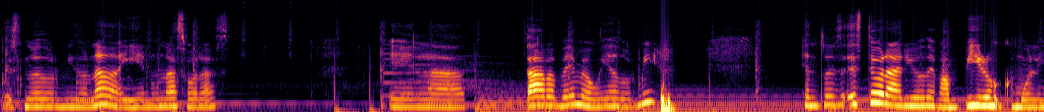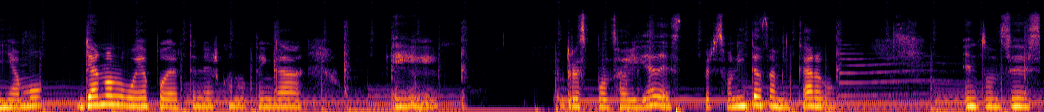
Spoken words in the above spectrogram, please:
pues no he dormido nada y en unas horas en la tarde me voy a dormir. Entonces este horario de vampiro, como le llamo, ya no lo voy a poder tener cuando tenga eh, responsabilidades, personitas a mi cargo. Entonces,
